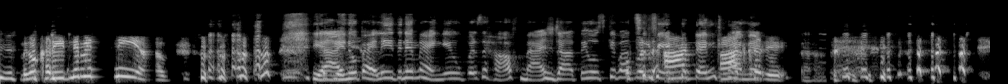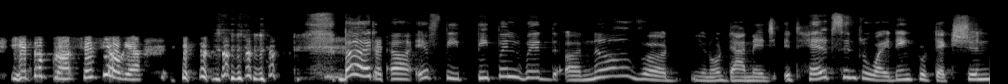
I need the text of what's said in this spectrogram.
मेरे को खरीदने भी नहीं है अब। या आई नो पहले इतने महँगे ऊपर से हाफ़ मैश आते हैं उसके बाद सिर्फ़ एट टू टेन खाने ये प्रोसेस ही हो गया but if people with nerve you know damage it helps in providing protection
